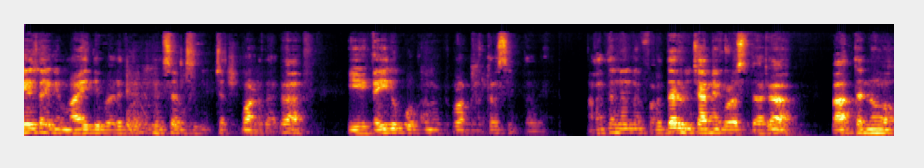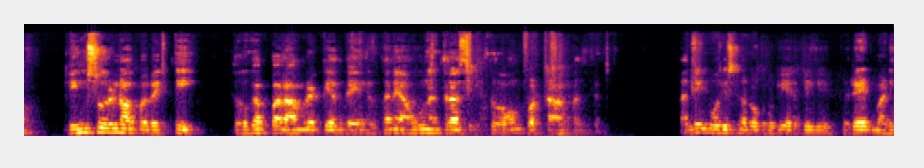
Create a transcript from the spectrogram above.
ಎಸ್ ಐಗೆ ಮಾಹಿತಿ ಬರೆದು ಚೆಕ್ ಮಾಡಿದಾಗ ಈ ಐದು ಫೋಟೋ ನೋಟ್ಗಳು ಮಾತ್ರ ಸಿಗ್ತವೆ. ಆತನನ್ನು ಫರ್ದರ್ ವಿಚಾರಣೆಗೊಳಿಸಿದಾಗ ಆತನು ಲಿಂಗಸೂರಿನ ಒಬ್ಬ ವ್ಯಕ್ತಿ ದುರ್ಗಪ್ಪ ರಾಮರೆಡ್ಡಿ ಅಂತ ಏನಿರ್ತಾನೆ, ಅವನ ಹತ್ರ ಸಿಕ್ತು, ಅವ್ನು ಕೊಟ್ಟ ಅಂತ ಅಲ್ಲಿ ಪೊಲೀಸ್ನವರು ಹೋಗಿ ಅಲ್ಲಿ ರೇಡ್ ಮಾಡಿ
